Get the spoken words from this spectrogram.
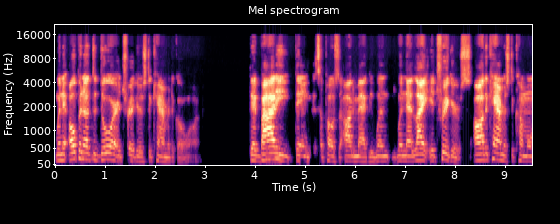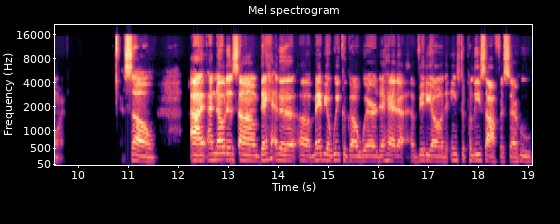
When they open up the door, it triggers the camera to go on. Their body thing is supposed to automatically when when that light it triggers all the cameras to come on. So I, I noticed um, they had a uh, maybe a week ago where they had a, a video of the Inkster police officer who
